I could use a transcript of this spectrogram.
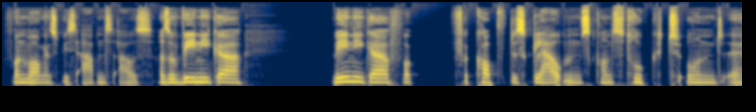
von morgens bis abends aus. Also weniger, weniger ver verkopftes Glaubenskonstrukt und äh,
